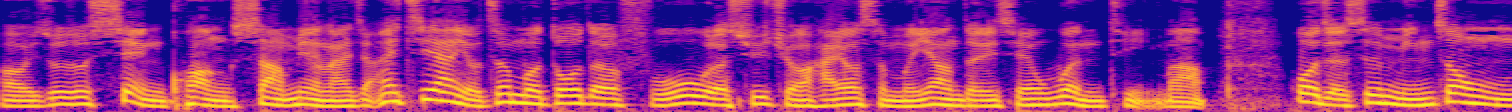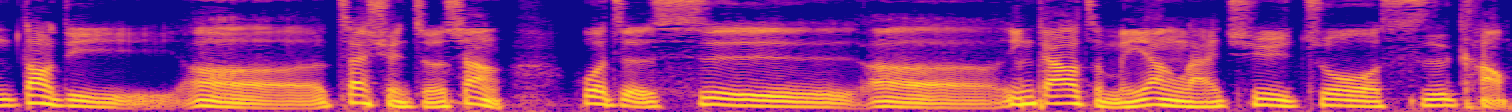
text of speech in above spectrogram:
哦，也就是说现况上面来讲，哎，既然有这么多的服务的需求，还有什么样的一些问题吗？或者是民众到底呃在选择上，或者是呃应该要怎么样来去做思考？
